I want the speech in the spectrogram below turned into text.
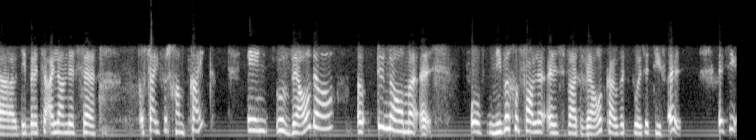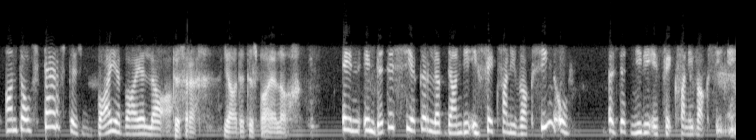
uh die Britse eilande se syfers gaan kyk en hoewel daar 'n toename is of nuwe gevalle is wat wel COVID positief is is die aantal sterftes baie baie laag. Dis reg. Ja, dit is baie laag. En en dit is sekerlik dan die effek van die vaksin of is dit nie die effek van die vaksin nie?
